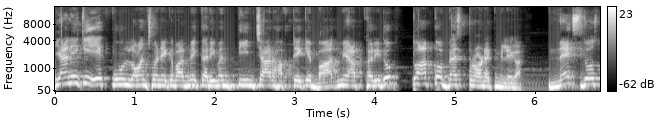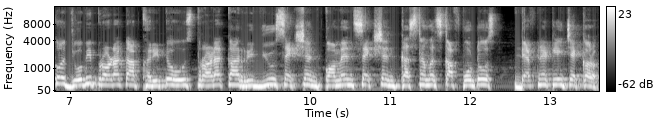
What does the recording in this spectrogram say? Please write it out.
यानी कि एक फ़ोन लॉन्च होने के बाद में करीबन तीन चार हफ़्ते के बाद में आप खरीदो तो आपको बेस्ट प्रोडक्ट मिलेगा। नेक्स्ट दोस्तों, जो भी प्रोडक्ट आप खरीदते हो, उस प्रोडक्ट का review section comment section customers का फ़ोटोज़ डेफिनेटली चेक करो।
